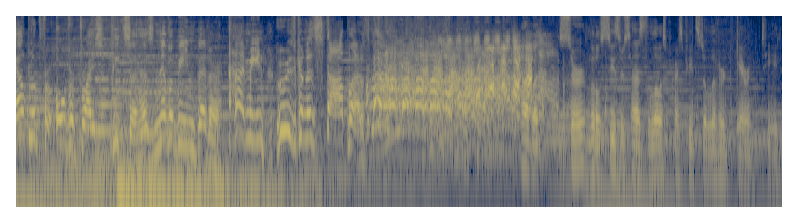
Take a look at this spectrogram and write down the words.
outlook for overpriced pizza has never been better. I mean, who's gonna stop us? Uh, but, sir, Little Caesars has the lowest price pizza delivered, guaranteed.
